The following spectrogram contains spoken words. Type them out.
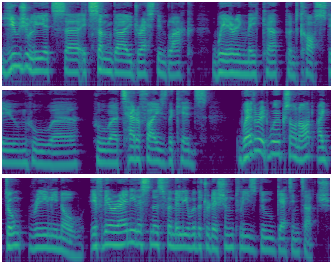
Usually, it's uh, it's some guy dressed in black, wearing makeup and costume, who uh, who uh, terrifies the kids. Whether it works or not, I don't really know. If there are any listeners familiar with the tradition, please do get in touch.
